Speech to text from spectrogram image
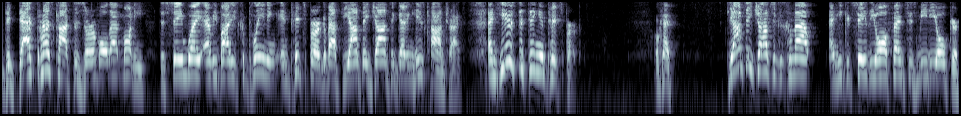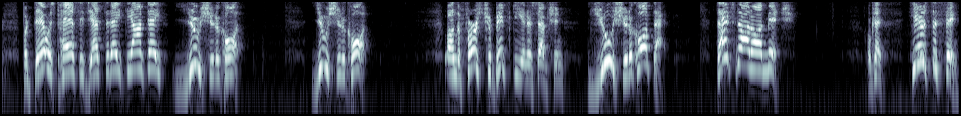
Did Dak Prescott deserve all that money the same way everybody's complaining in Pittsburgh about Diontae Johnson getting his contract? And here's the thing in Pittsburgh. Okay. Diontae Johnson could come out and he could say the offense is mediocre. But there was passes yesterday, Diontae, you should have caught. You should have caught. On the first Trubisky interception, you should have caught that. That's not on Mitch. Okay, here's the thing.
